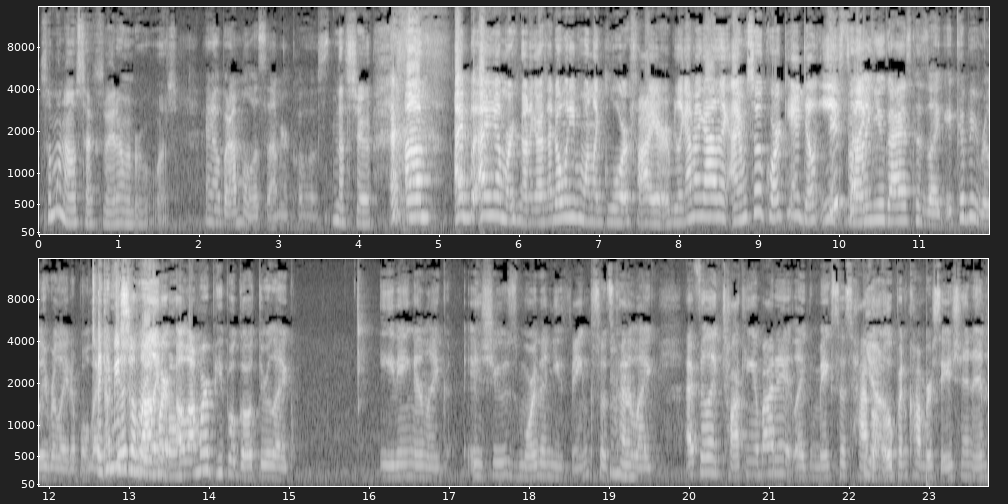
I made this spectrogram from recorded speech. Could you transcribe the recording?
someone else texted me. I don't remember who it was. I know, but I'm Melissa. I'm your co-host. That's true. Um, I I am working on it, guys. I don't even want to like glorify it or be like, oh my god, like I'm so quirky. I don't eat. Just But, like, telling you guys because like it could be really relatable. Like It can be like a lot relatable. More, a lot more people go through like eating and like issues more than you think. So it's kind of like I feel like talking about it like makes us have Mm-hmm. Yeah. an open conversation and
